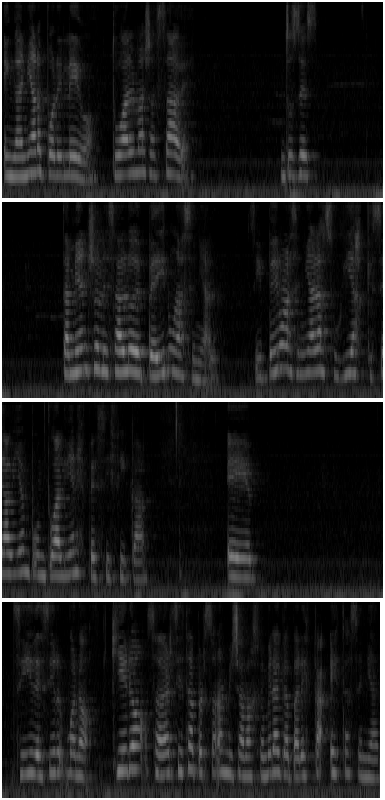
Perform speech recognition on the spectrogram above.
engañar por el ego, tu alma ya sabe. Entonces, también yo les hablo de pedir una señal. ¿sí? Pedir una señal a sus guías que sea bien puntual, bien específica. Eh, ¿sí? Decir, bueno, quiero saber si esta persona es mi llama gemela, que aparezca esta señal.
